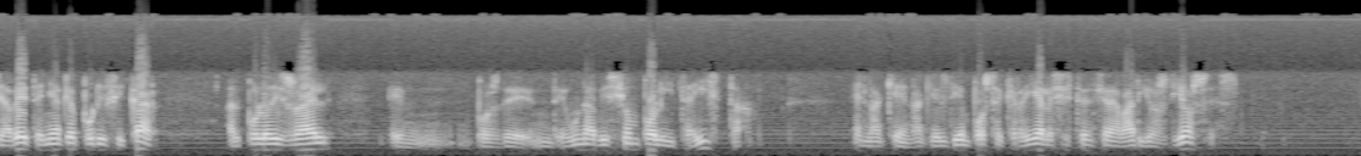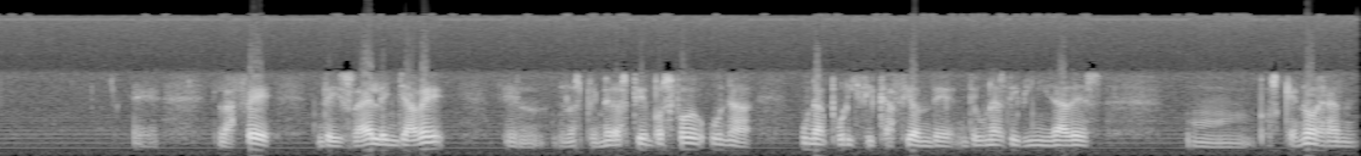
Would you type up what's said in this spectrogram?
Yahvé tenía que purificar al pueblo de Israel en, pues de, de, una visión politeísta, en la que en aquel tiempo se creía la existencia de varios dioses. Eh, la fe de Israel en Yahvé en, los primeros tiempos fue una, una purificación de, de unas divinidades mm, pues que no eran,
